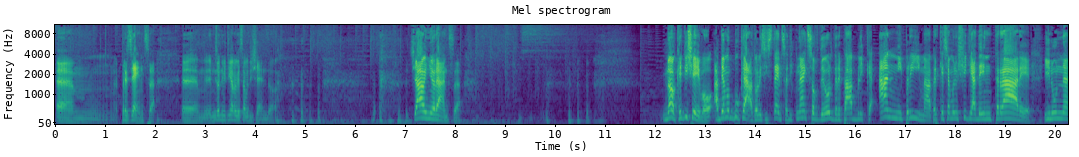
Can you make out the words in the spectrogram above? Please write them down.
ehm, presenza. Eh, mi sono dimenticato che stavo dicendo. Ciao ignoranza. No, che dicevo, abbiamo bucato l'esistenza di Knights of the Old Republic anni prima perché siamo riusciti ad entrare in un,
